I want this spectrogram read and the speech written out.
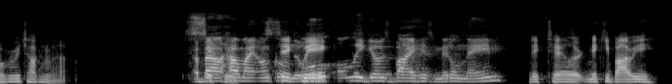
what were we talking about? Sick about how my uncle Sick Newell week. only goes by his middle name. Nick Taylor, Nicky Bobby.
